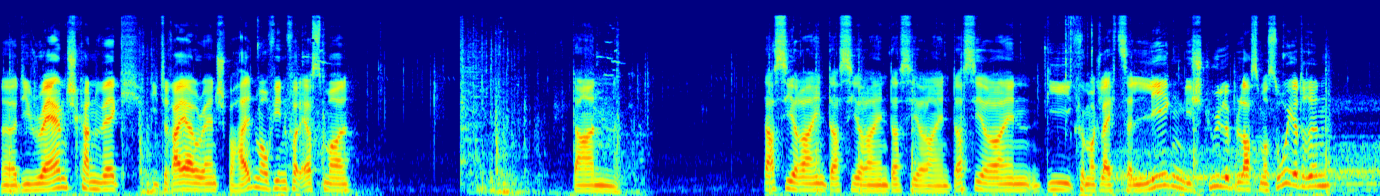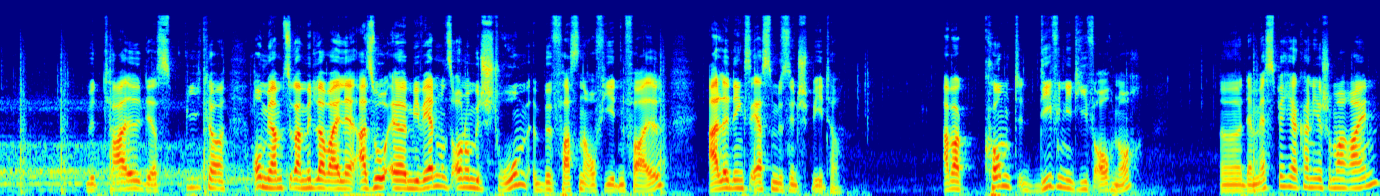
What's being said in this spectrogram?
Äh, die Ranch kann weg. Die Dreier Ranch behalten wir auf jeden Fall erstmal. Dann das hier rein, das hier rein, das hier rein, das hier rein. Die können wir gleich zerlegen. Die Stühle belassen wir so hier drin. Metall, der Speaker. Oh, wir haben sogar mittlerweile... Also, äh, wir werden uns auch noch mit Strom befassen auf jeden Fall. Allerdings erst ein bisschen später. Aber kommt definitiv auch noch. Äh, der Messbecher kann hier schon mal rein.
